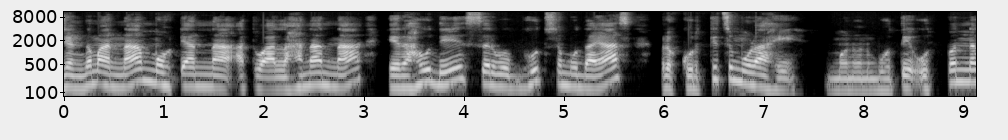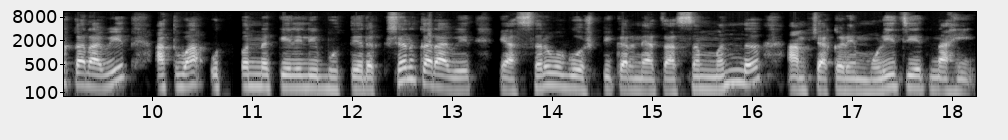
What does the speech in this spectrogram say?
जंगमांना मोठ्यांना अथवा लहानांना हे राहू दे सर्व भूत समुदायास प्रकृतीच मूळ आहे. म्हणून भूते उत्पन्न करावीत अथवा उत्पन्न केलेली भूते रक्षण करावीत या सर्व गोष्टी करण्याचा संबंध आमच्याकडे मुळीच येत नाही.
